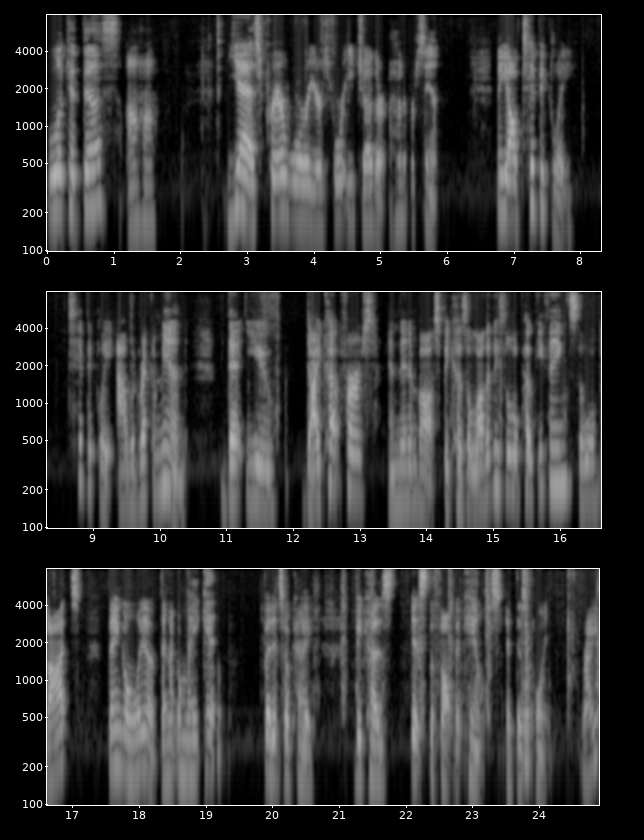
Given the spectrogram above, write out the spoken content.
Look at this. Uh huh. Yes, prayer warriors for each other, 100%. Now, y'all, typically, typically, I would recommend that you die cut first and then emboss because a lot of these little pokey things, the little dots, they ain't gonna live. They're not gonna make it. But it's okay because it's the thought that counts at this point, right?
